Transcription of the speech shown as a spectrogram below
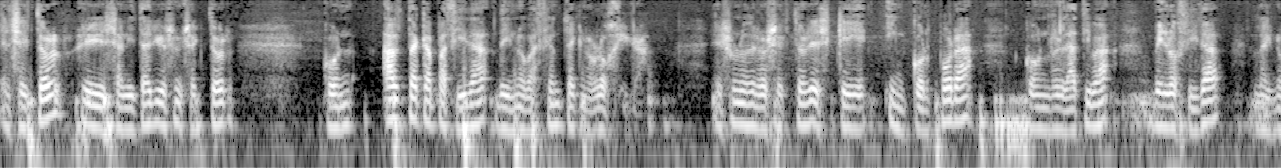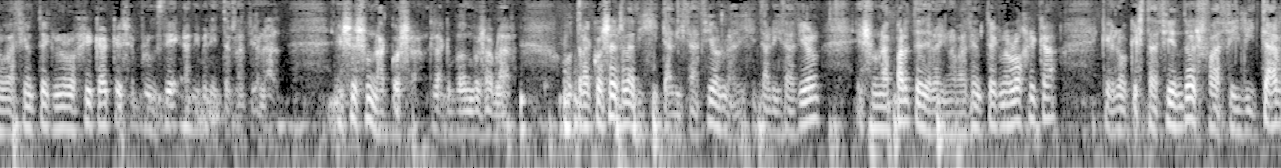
el sector eh, sanitario es un sector con alta capacidad de innovación tecnológica. Es uno de los sectores que incorpora con relativa velocidad la innovación tecnológica que se produce a nivel internacional. Eso es una cosa de la que podemos hablar. Otra cosa es la digitalización. La digitalización es una parte de la innovación tecnológica que lo que está haciendo es facilitar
